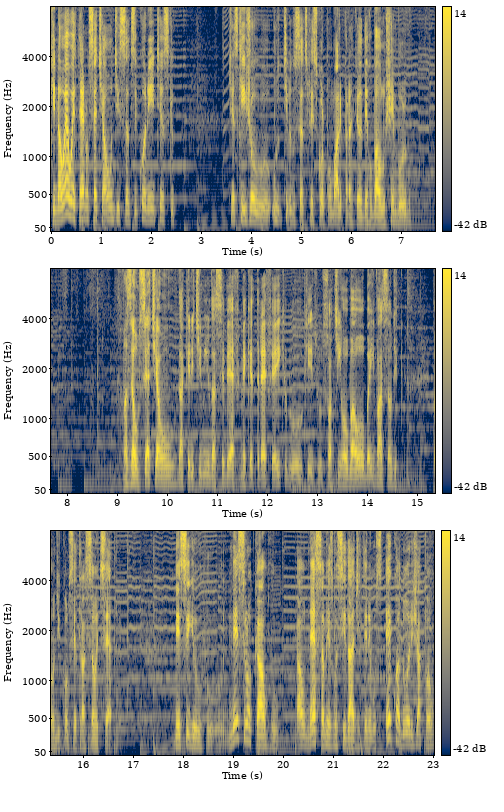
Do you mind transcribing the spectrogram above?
Que não é o Eterno 7x1 de Santos e Corinthians, que tinha que jogo, o time do Santos fez corpo mole para derrubar o Luxemburgo. Mas é o 7x1 daquele timinho da CBF Mequetrefe aí, que, que só tinha oba-oba, invasão de, de concentração, etc. Nesse, nesse local, nessa mesma cidade, teremos Equador e Japão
